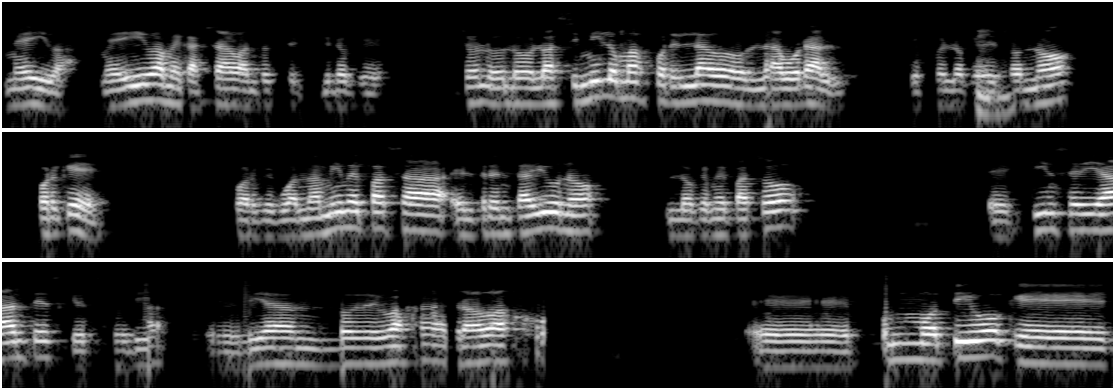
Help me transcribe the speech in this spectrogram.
me iba, me iba, me callaba, entonces creo que yo lo, lo, asimilo más por el lado laboral, que fue lo que detonó ¿Por qué? Porque cuando a mí me pasa el 31, lo que me pasó 15 eh, días antes, que sería el día de baja de trabajo, eh, un motivo que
